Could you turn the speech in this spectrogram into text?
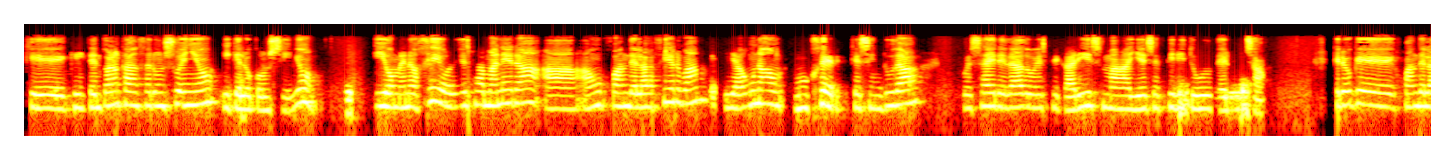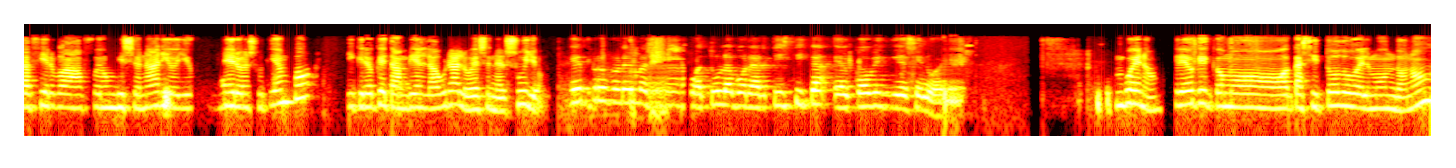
que, intentó alcanzar un sueño y que lo consiguió. Y homenajeo de esa manera a, un Juan de la Cierva y a una mujer que sin duda pues ha heredado ese carisma y ese espíritu de lucha. Creo que Juan de la Cierva fue un visionario y un pionero en su tiempo y creo que también Laura lo es en el suyo. ¿Qué problemas trajo a tu labor artística el COVID-19? Bueno, creo que como a casi todo el mundo, ¿no?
